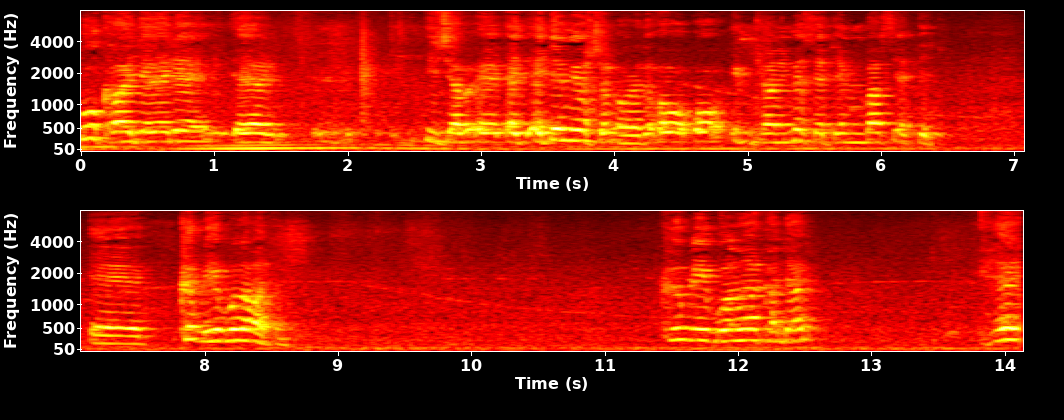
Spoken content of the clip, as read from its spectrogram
bu kaidelere eğer icap e, edemiyorsan orada, o, o imkanı mesela demin bahsettik, e, kıbleyi bulamadın. Kıbleyi bulana kadar her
